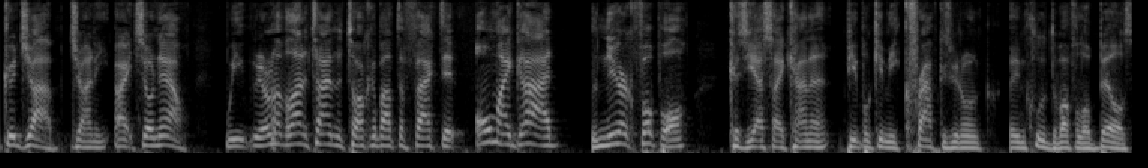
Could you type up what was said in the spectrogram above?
good job, Johnny. All right, so now we, we don't have a lot of time to talk about the fact that oh my God, the New York football. Because yes, I kind of people give me crap because we don't include the Buffalo Bills,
